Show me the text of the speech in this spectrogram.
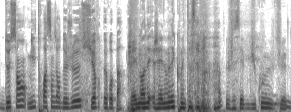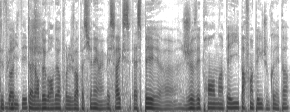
1200, 1300 heures de jeu sur Europa. J'avais demandé, j'avais demandé combien de temps ça va. Je sais, du coup, je vais peut-être Bah, éviter. T'as l'ordre de grandeur pour les joueurs passionnés, ouais. mais c'est vrai que cet aspect, euh, je vais prendre un pays, parfois un pays que je ne connais pas,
